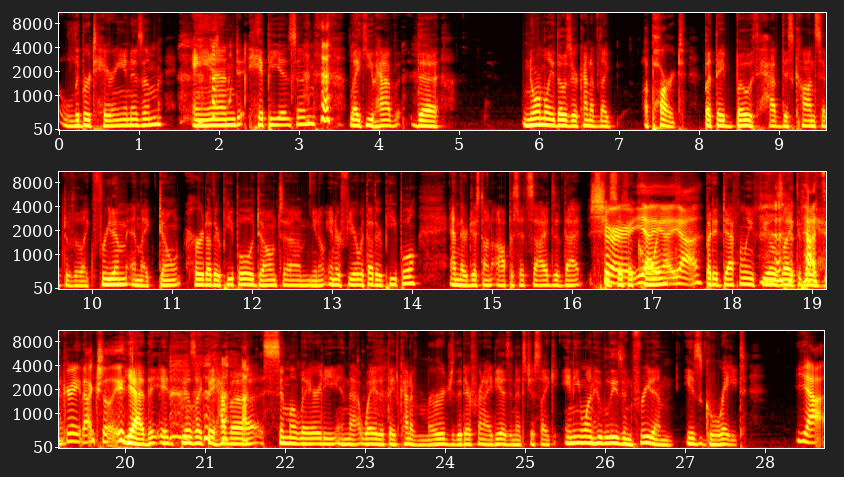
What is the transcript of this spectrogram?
libertarianism and hippieism. Like you have the normally those are kind of like apart, but they both have this concept of like freedom and like don't hurt other people, don't um, you know interfere with other people, and they're just on opposite sides of that Sure. specific Yeah, coin. yeah, yeah. But it definitely feels like That's ha- great, actually. yeah, they, it feels like they have a similarity in that way that they've kind of merged the different ideas, and it's just like anyone who believes in freedom is great. Yeah.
